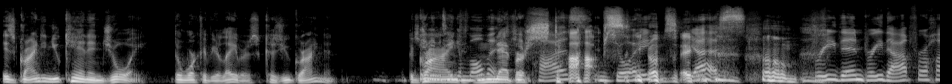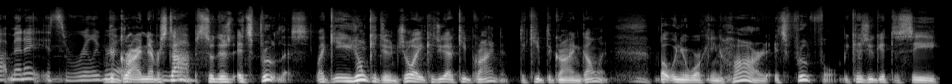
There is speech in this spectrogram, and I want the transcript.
is grinding, you can't enjoy the work of your labors because you grinding. The Can't grind take a moment, never pause, stops. Enjoy. You know what I'm saying? Yes. Um, breathe in, breathe out for a hot minute. It's really real. the grind never Yeah. stops. So there's it's fruitless. Like you, you don't get to enjoy it because you got to keep grinding to keep the grind going. But when you're working hard, it's fruitful because you get to see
